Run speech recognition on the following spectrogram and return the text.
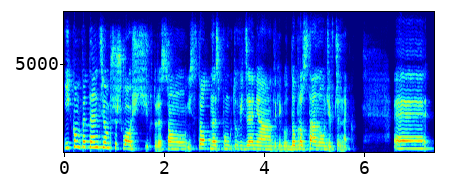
i kompetencjom przyszłości, które są istotne z punktu widzenia takiego dobrostanu dziewczynek. E,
